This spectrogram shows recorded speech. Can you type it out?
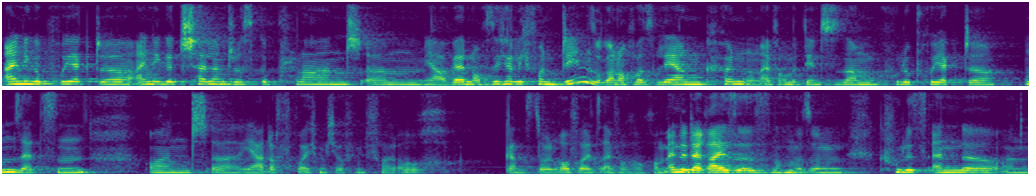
einige Projekte, einige Challenges geplant. Ähm, ja, werden auch sicherlich von denen sogar noch was lernen können und einfach mit denen zusammen coole Projekte umsetzen. Und äh, ja, da freue ich mich auf jeden Fall auch ganz doll drauf, weil es einfach auch am Ende der Reise ist, nochmal so ein cooles Ende. Und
